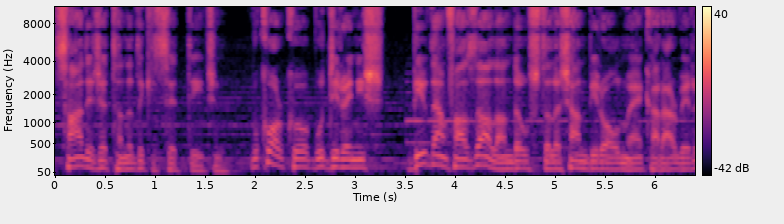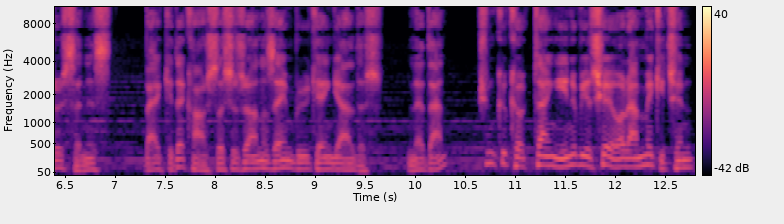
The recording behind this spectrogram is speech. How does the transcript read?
sadece tanıdık hissettiği için. Bu korku, bu direniş birden fazla alanda ustalaşan biri olmaya karar verirseniz belki de karşılaşacağınız en büyük engeldir. Neden? Çünkü kökten yeni bir şey öğrenmek için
